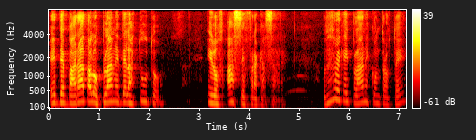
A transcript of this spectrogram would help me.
Él desbarata los planes del astuto y los hace fracasar. ¿Usted sabe que hay planes contra usted?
